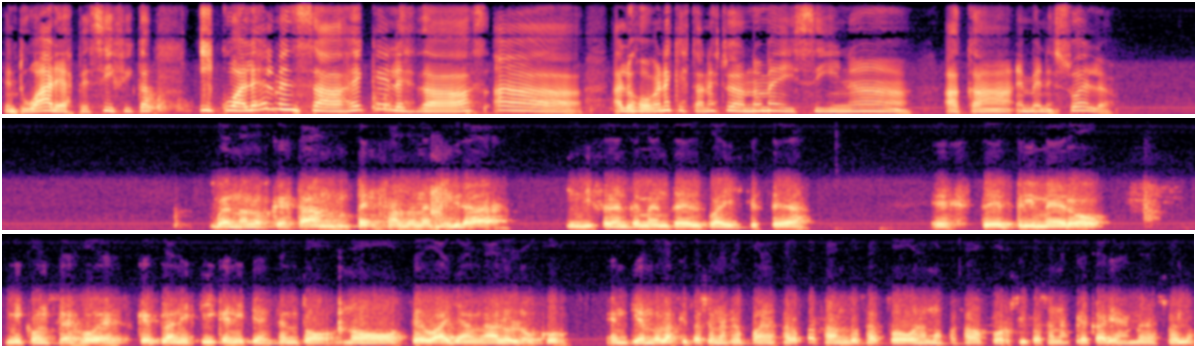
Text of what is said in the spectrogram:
en tu área específica. ¿Y cuál es el mensaje que les das a, a los jóvenes que están estudiando medicina acá en Venezuela? Bueno, los que están pensando en emigrar, indiferentemente del país que sea, este, primero mi consejo es que planifiquen y piensen todo, no se vayan a lo loco. Entiendo las situaciones que pueden estar pasando, o sea, todos hemos pasado por situaciones precarias en Venezuela,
